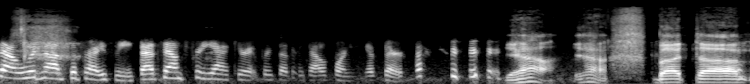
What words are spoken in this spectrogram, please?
That would not surprise me. That sounds pretty accurate for Southern California. Yes, sir. Yeah, yeah. But um,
